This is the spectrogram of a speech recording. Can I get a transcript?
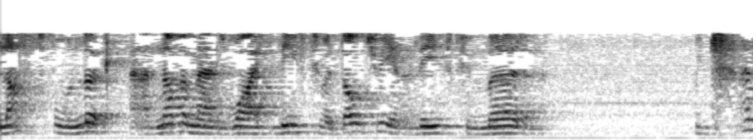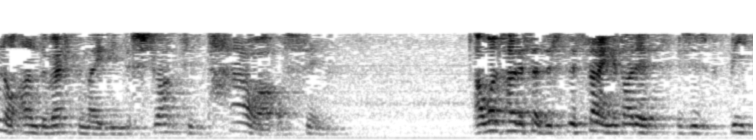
lustful look at another man's wife leads to adultery and leads to murder. We cannot underestimate the destructive power of sin. I once heard it said this, this saying, this idea, this is be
